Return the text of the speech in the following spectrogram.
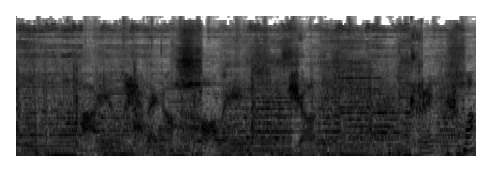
Are you having a holly jolly Christmas?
